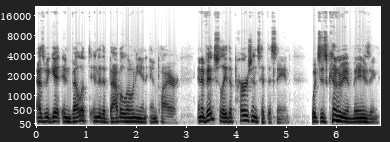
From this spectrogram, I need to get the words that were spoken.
as we get enveloped into the Babylonian Empire, and eventually the Persians hit the scene, which is going to be amazing.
